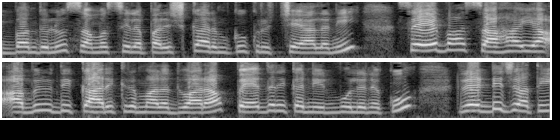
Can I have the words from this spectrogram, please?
ఇబ్బందులు సమస్యల పరిష్కారంకు కృషి చేయాలని సేవ సహాయ అభివృద్ధి కార్యక్రమాల ద్వారా పేదరిక నిర్మూలనకు రెడ్డి జాతి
